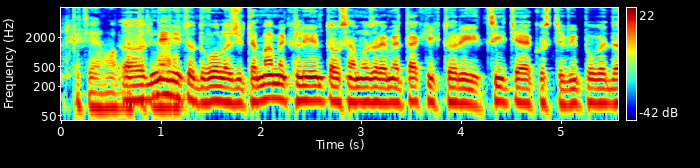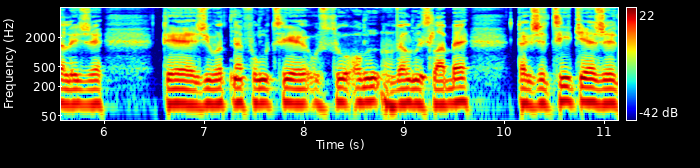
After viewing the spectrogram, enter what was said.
Uh, Není to dôležité. Máme klientov samozrejme takých, ktorí cítia, ako ste vypovedali, že tie životné funkcie už sú om, veľmi slabé, takže cítia, že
